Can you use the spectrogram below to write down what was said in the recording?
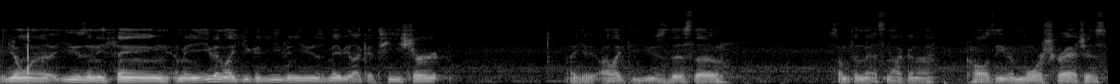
You don't want to use anything, I mean, even like you could even use maybe like a t-shirt. I, I like to use this though. Something that's not going to cause even more scratches.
